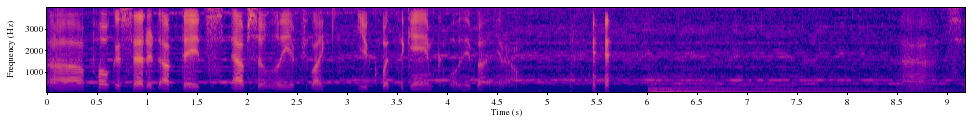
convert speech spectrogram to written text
Uh, Polka said it updates absolutely if you like you quit the game completely, but you know. uh, let's see.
